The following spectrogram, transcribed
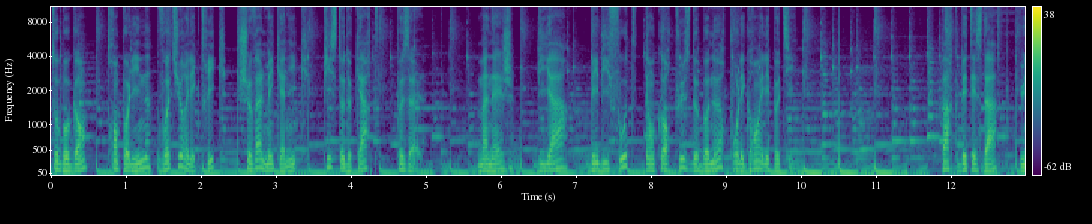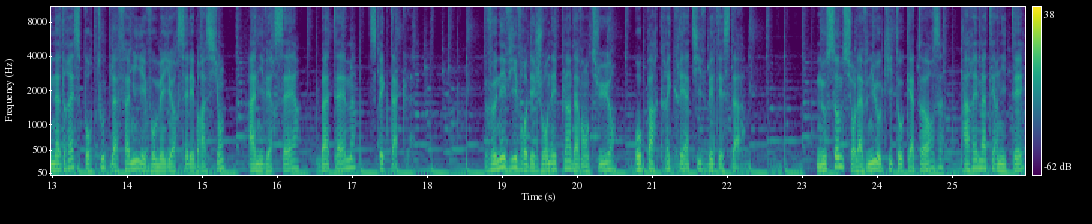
toboggan, trampoline, voiture électrique, cheval mécanique, piste de cartes, puzzle, manège, billard, baby-foot et encore plus de bonheur pour les grands et les petits. Parc Bethesda, une adresse pour toute la famille et vos meilleures célébrations, anniversaires, baptêmes, spectacles. Venez vivre des journées pleines d'aventures au parc récréatif Bethesda. Nous sommes sur l'avenue Okito 14, arrêt maternité,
